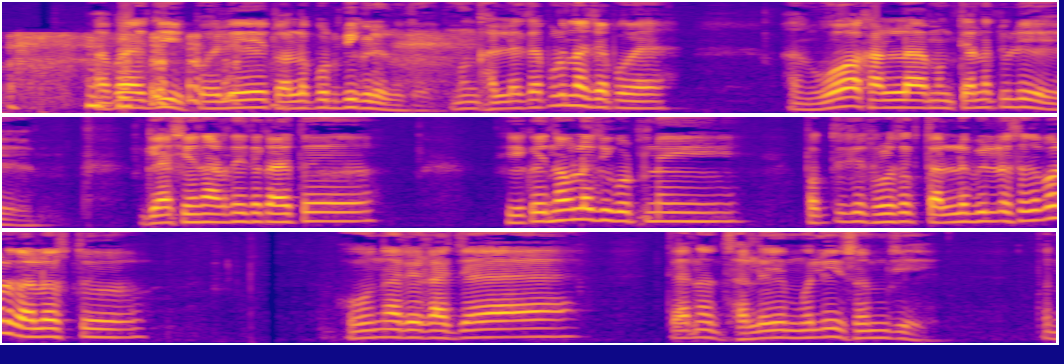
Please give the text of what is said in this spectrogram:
बाबाजी पहिले त्याला पोट बिघडेल होतं. मग खाल्ल्याच्या पूर्णाच्या पोया आणि व खाल्ला मग त्यानं तुले गॅस येणार नाही तर काय तर? हे काही नवलाची गोट नाही. फक्त ते थोडंसं चाललं बिललं असतं तर बरं झालं असतं. हो ना रे राजा त्यानं झाले मले समजे. पण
